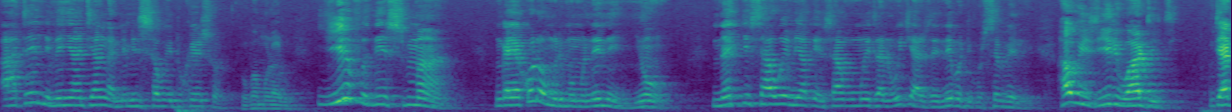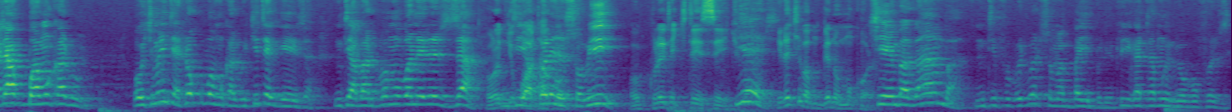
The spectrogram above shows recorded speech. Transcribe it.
Ate ndimenya ntya nga ndi minisita wa education. If this man nga yakola omulimu munene nnyo najjisaawo emyaka ensanvu mu etaano which has enabled museveni how is he rewarded? Nti ate akubwamu kalulu okimanyi nti ate okuba mu kalulu kitegeeza nti abantu bamubonereza nti yakola ensobi. okuleeta ekiteeso ekyo. Era kiba mugenda omukola. Kyembagamba nti fe bwe tuba tusoma bayibuli tuyigattamu ebyobufuzi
